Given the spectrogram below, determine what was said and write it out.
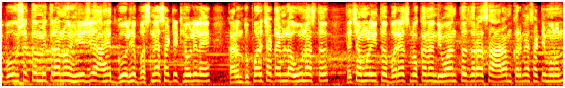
हे बघू शकता मित्रांनो हे जे आहेत गोल हे बसण्यासाठी ठेवलेलं आहे. कारण दुपारच्या टाईमला ऊन असतं. त्याच्यामुळे इथं बऱ्याच लोकांना निवांत जरासा आराम करण्यासाठी म्हणून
